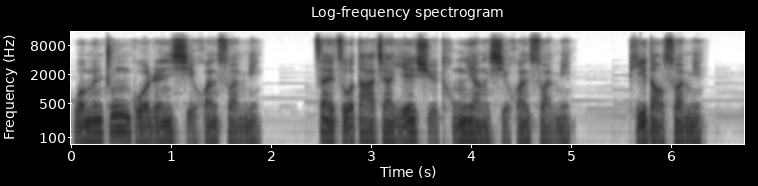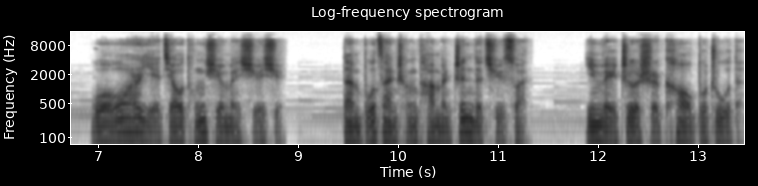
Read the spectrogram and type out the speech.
我们中国人喜欢算命，在座大家也许同样喜欢算命。提到算命，我偶尔也教同学们学学，但不赞成他们真的去算。因为这是靠不住的，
